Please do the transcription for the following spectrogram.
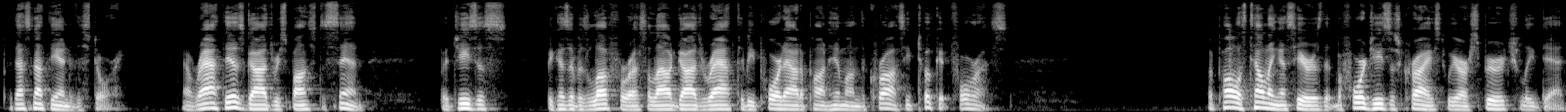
But that's not the end of the story. Now, wrath is God's response to sin. But Jesus, because of his love for us, allowed God's wrath to be poured out upon him on the cross. He took it for us. What Paul is telling us here is that before Jesus Christ, we are spiritually dead.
